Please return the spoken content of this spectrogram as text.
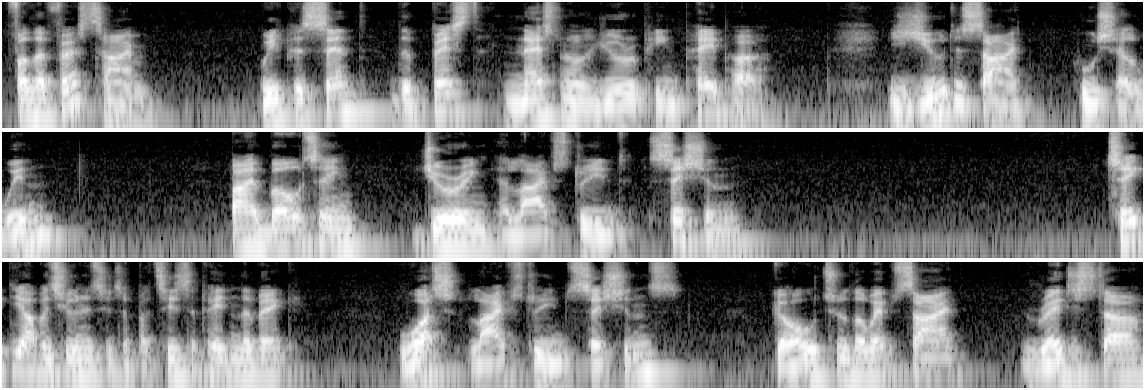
For the first time, we present the best national European paper. You decide who shall win by voting during a live-streamed session. Take the opportunity to participate in the WEC, watch live stream sessions, go to the website, register.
